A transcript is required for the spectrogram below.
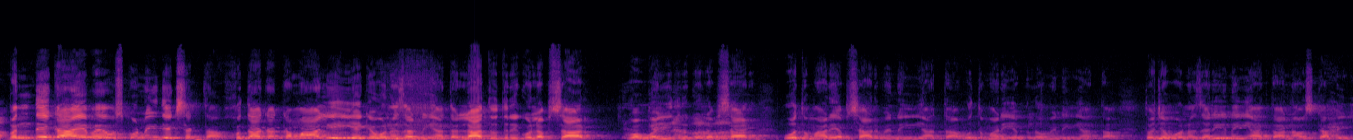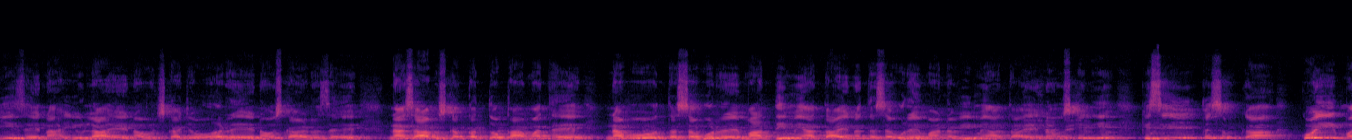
بندے کا عیب ہے، اس کو نہیں دیکھ سکتا۔ خدا کا کمال یہی ہے کہ وہ نظر نہیں آتا۔ لا تدرک الابصار۔ وہ ہوا یدرک الابصار، وہ تمہارے ابصار میں نہیں آتا، وہ تمہاری عقلوں میں نہیں آتا۔ تو جب وہ نظر ہی نہیں آتا، نہ اس کا حیز ہے، نہ حیولہ ہے، نہ اس کا جوہر ہے، نہ اس کا عرض ہے، نہ صاحب اس کا قد و قامت ہے، نہ وہ تصور مادی میں آتا ہے، نہ تصور معنوی میں آتا ہے، نہ اس کے لیے کسی قسم کا کوئی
